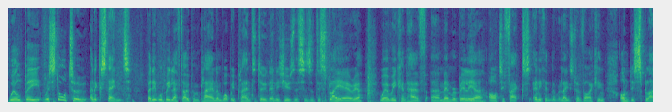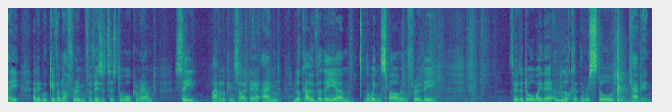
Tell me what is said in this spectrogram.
will be restored to an extent but it will be left open plan and what we plan to do then is use this as a display area where we can have uh, memorabilia, artifacts, anything that relates to a Viking on display and it will give enough room for visitors to walk around, see, have a look inside there and look over the, um, the wing spar and through the, through the doorway there and look at the restored cabin.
